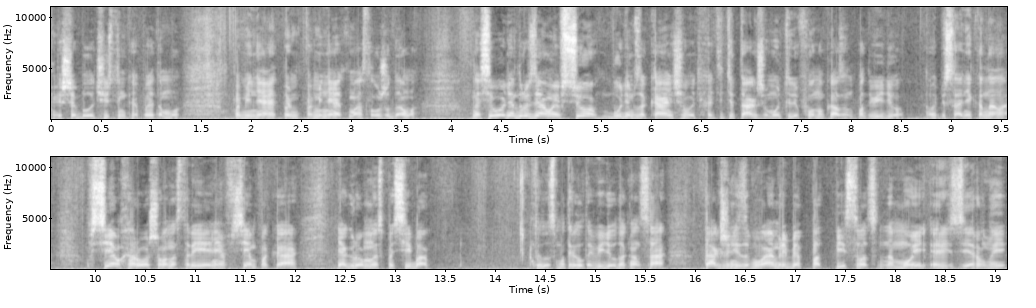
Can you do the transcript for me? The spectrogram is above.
Више было чистенькое, поэтому поменяет, пом- поменяет масло уже дома. На сегодня, друзья мои, все. Будем заканчивать. Хотите также, мой телефон указан под видео в описании канала. Всем хорошего настроения, всем пока и огромное спасибо, кто досмотрел это видео до конца. Также не забываем, ребят, подписываться на мой резервный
